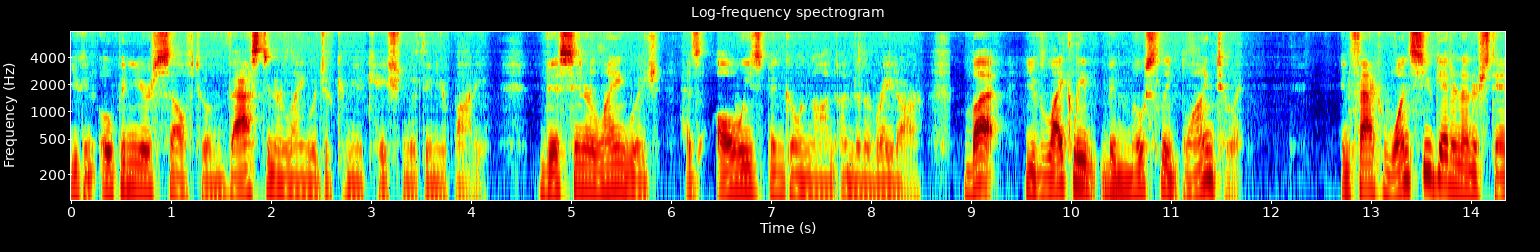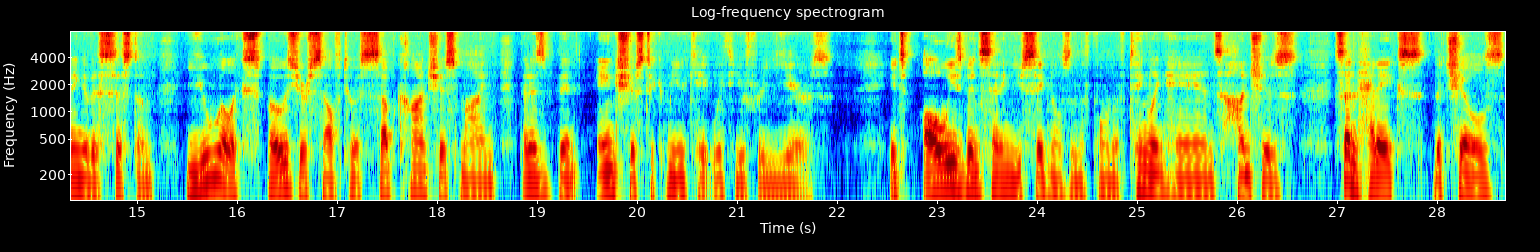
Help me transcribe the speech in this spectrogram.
you can open yourself to a vast inner language of communication within your body. This inner language has always been going on under the radar, but you've likely been mostly blind to it. In fact, once you get an understanding of this system, you will expose yourself to a subconscious mind that has been anxious to communicate with you for years. It's always been sending you signals in the form of tingling hands, hunches, sudden headaches, the chills,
